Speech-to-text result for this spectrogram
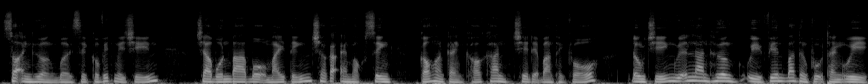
do ảnh hưởng bởi dịch COVID-19, trao 43 bộ máy tính cho các em học sinh có hoàn cảnh khó khăn trên địa bàn thành phố. Đồng chí Nguyễn Lan Hương, Ủy viên Ban Thường vụ Thành ủy,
